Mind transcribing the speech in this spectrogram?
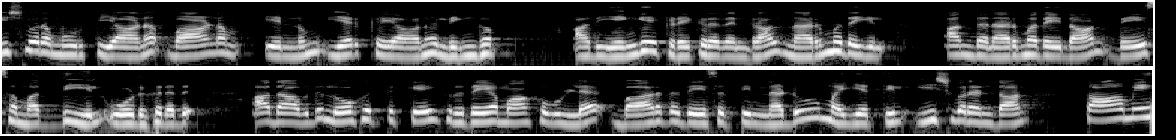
ஈஸ்வரமூர்த்தியான பானம் என்னும் இயற்கையான லிங்கம். அது எங்கே கிடைக்கிறதென்றால் நர்மதையில். அந்த நர்மதை தான் தேச மத்தியில் ஓடுகிறது. அதாவது லோகத்துக்கே ஹிருதயமாக உள்ள பாரத தேசத்தின் நடு மையத்தில் ஈஸ்வரன் தான் தாமே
